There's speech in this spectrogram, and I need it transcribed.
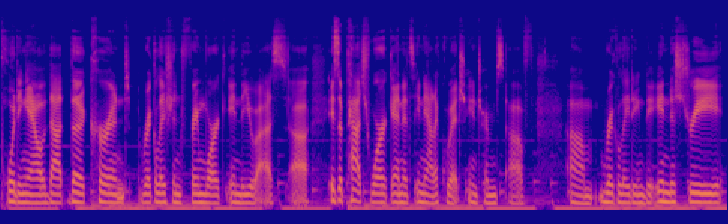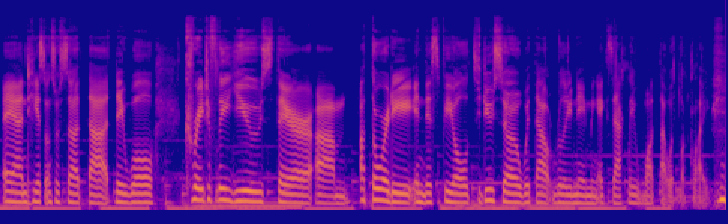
pointing out that the current regulation framework in the US uh, is a patchwork and it's inadequate in terms of um, regulating the industry. And he has also said that they will creatively use their um, authority in this field to do so without really naming exactly what that would look like.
